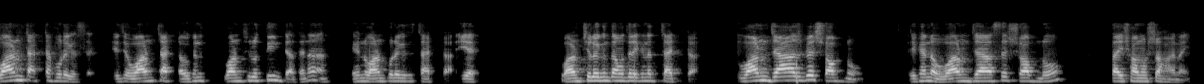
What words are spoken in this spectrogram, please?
ওয়ার্ম চারটা পড়ে গেছে এই যে ওয়ার্ম চারটা, ওখানে ওয়ার্ম ছিল তিনটা, তাই না? এখানে ওয়ার্ম পড়ে গেছে চারটা ইয়ে ওয়ার্ম ছিল কিন্তু আমাদের এখানে চারটা। ওয়ার্ম যা আসবে সব নো এখানে ওয়ার্ম যা আছে সব নো তাই সমস্যা হয় নাই।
